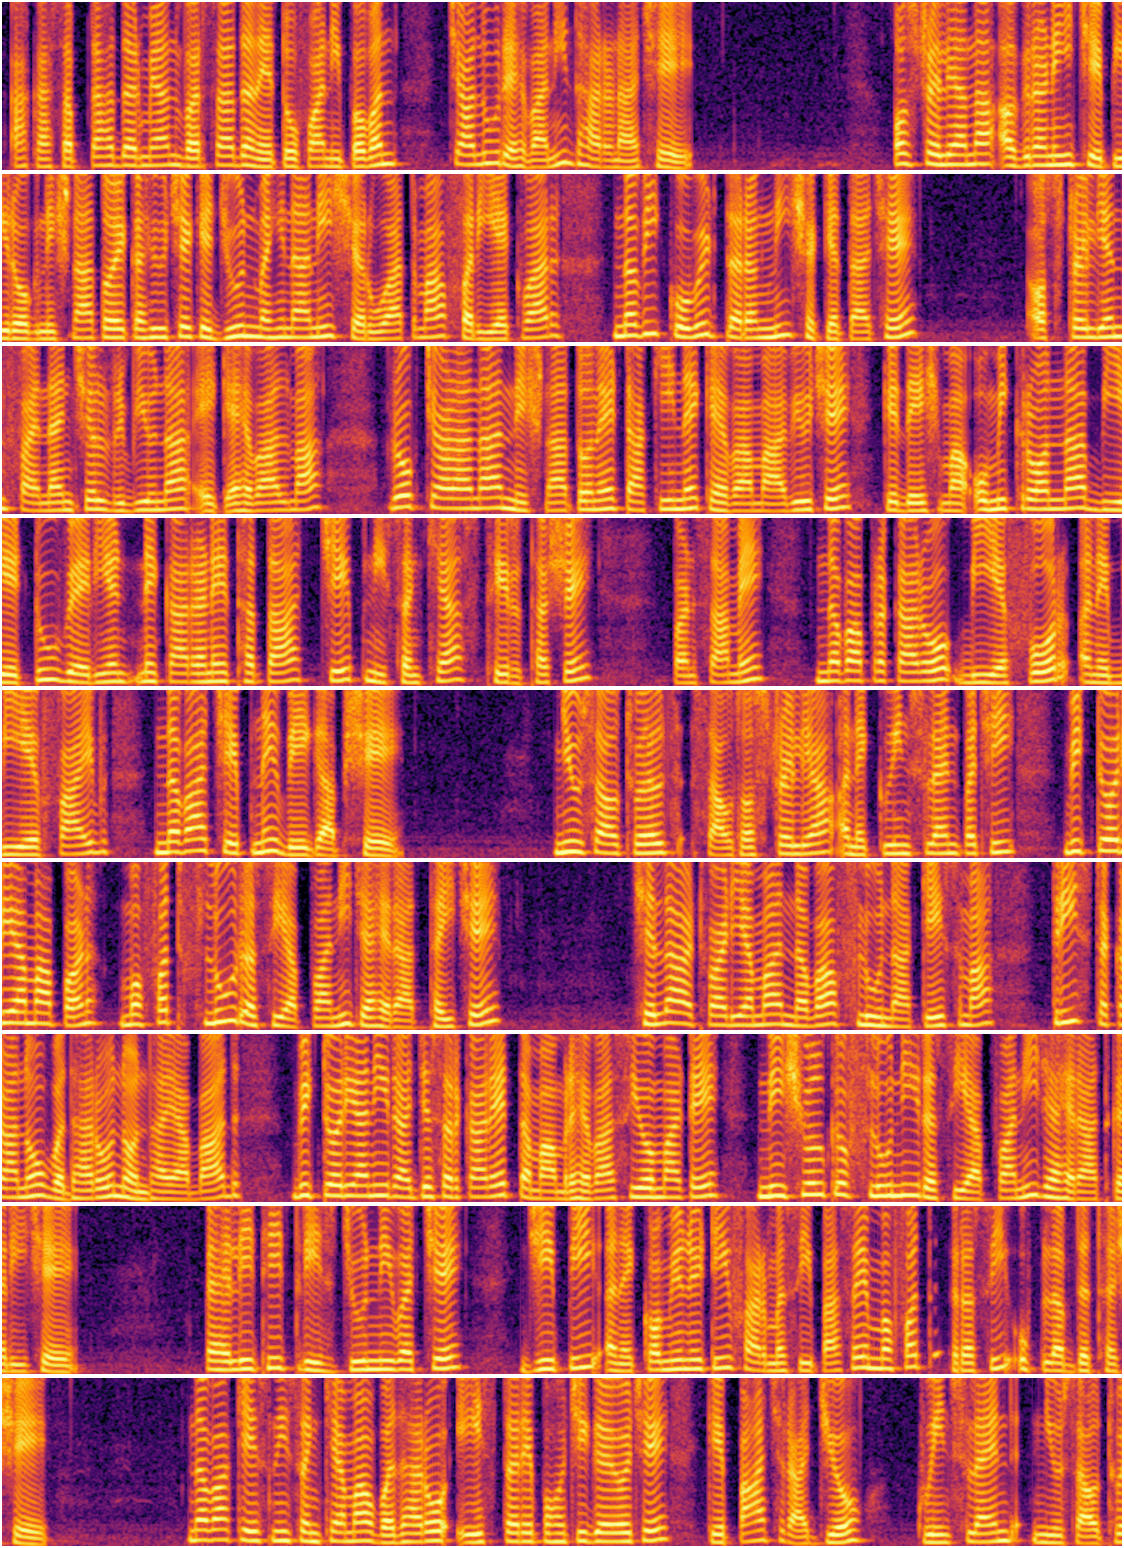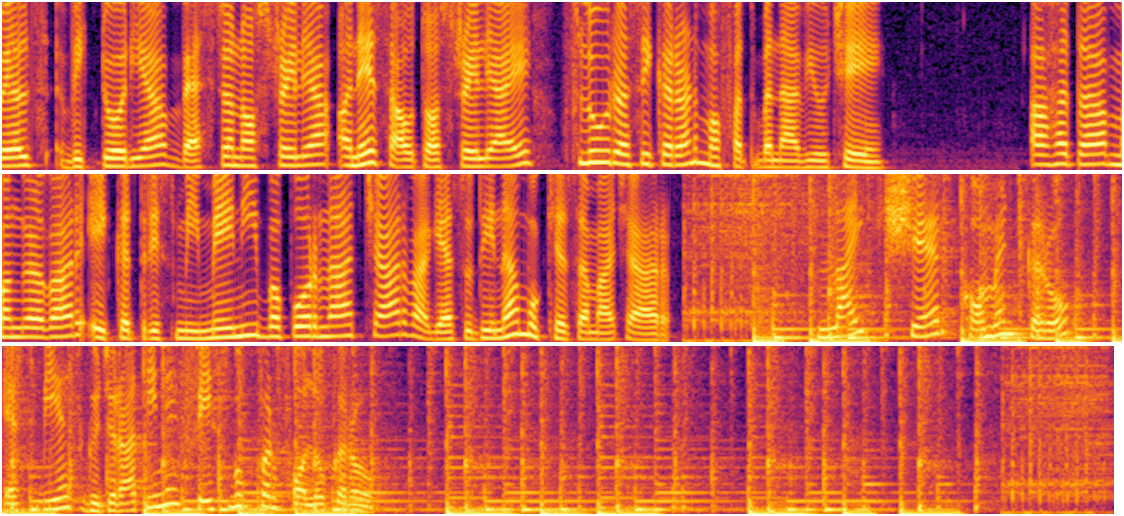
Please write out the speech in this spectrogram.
આખા સપ્તાહ દરમિયાન વરસાદ અને તોફાની પવન ચાલુ રહેવાની ધારણા છે. ઓસ્ટ્રેલિયાના અગ્રણી ચેપી રોગ નિષ્ણાતોએ કહ્યું છે કે જૂન મહિનાની શરૂઆતમાં ફરી એકવાર નવી કોવિડ તરંગની શક્યતા છે. ઓસ્ટ્રેલિયન ફાઇનાન્શિયલ રિવ્યૂના એક અહેવાલમાં રોગચાળાના નિષ્ણાતોને ટાંકીને કહેવામાં આવ્યું છે કે દેશમાં ઓમિક્રોનના બીએ ટુ વેરિયન્ટને કારણે થતા ચેપની સંખ્યા સ્થિર થશે. પણ સામે નવા પ્રકારો બીએ ફોર અને બીએ ફાઇવ નવા ચેપને વેગ આપશે. New South Wales, South Australia અને ક્વીન્સલેન્ડ પછી વિક્ટોરિયામાં પણ મફત ફ્લૂ રસી આપવાની જાહેરાત થઈ છે. છેલ્લા અઠવાડિયામાં નવા ફ્લૂના કેસમાં ત્રીસ ટકાનો વધારો નોંધાયા બાદ વિક્ટોરિયાની રાજ્ય સરકારે તમામ રહેવાસીઓ માટે નિઃશુલ્ક ફ્લૂની રસી આપવાની જાહેરાત કરી છે. પહેલીથી ત્રીસ જૂનની વચ્ચે જીપી અને કોમ્યુનિટી ફાર્મસી પાસે મફત રસી ઉપલબ્ધ થશે. નવા કેસની સંખ્યામાં વધારો એ સ્તરે પહોંચી ગયો છે કે પાંચ રાજ્યો, Queensland, New South Wales, Victoria, Western Australia અને સાઉથ ઓસ્ટ્રેલિયાએ ફ્લૂ રસીકરણ મફત બનાવ્યું છે. આ હતા મંગળવાર એકત્રીસમી મેની બપોરના ચાર વાગ્યા સુધીના મુખ્ય સમાચાર. લાઇક શેર કોમેન્ટ કરો. એસબીએસ ગુજરાતીને ફેસબુક પર ફોલો કરો.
